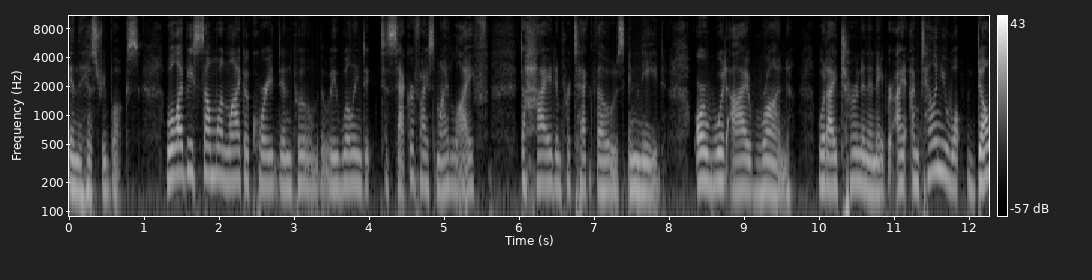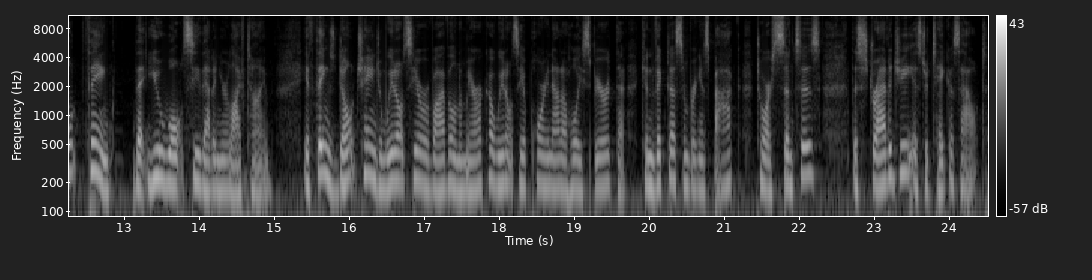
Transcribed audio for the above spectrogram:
In the history books? Will I be someone like a Corrie Ten Boom that will be willing to, to sacrifice my life to hide and protect those in need? Or would I run? Would I turn in a neighbor? I, I'm telling you, what- don't think that you won't see that in your lifetime. If things don't change and we don't see a revival in America, we don't see a pouring out of Holy Spirit that convict us and bring us back to our senses, the strategy is to take us out.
